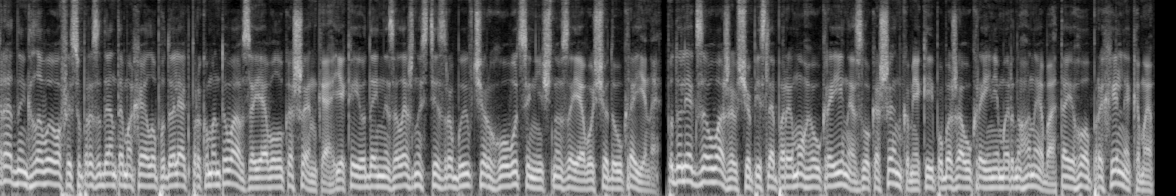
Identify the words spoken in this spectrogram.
Радник глави офісу президента Михайло Подоляк прокоментував заяву Лукашенка, який у день незалежності зробив чергову цинічну заяву щодо України. Подоляк зауважив, що після перемоги України з Лукашенком, який побажав Україні мирного неба, та його прихильниками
